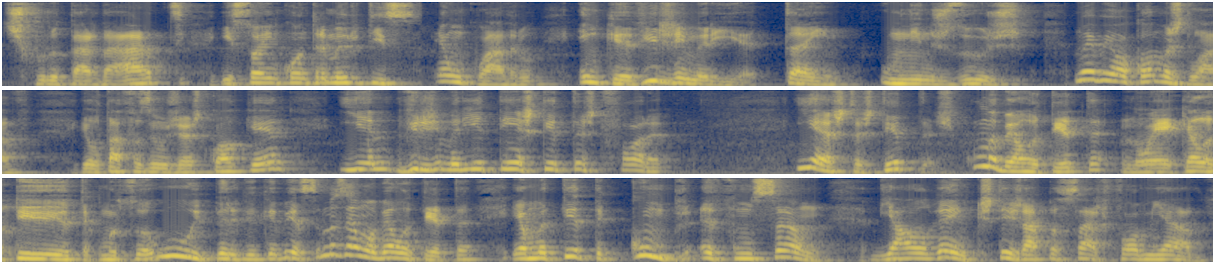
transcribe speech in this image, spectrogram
de desfrutar da arte e só encontra marotice. É um quadro em que a Virgem Maria tem o menino Jesus, não é bem ao colo, mas de lado. Ele está a fazer um gesto qualquer e a Virgem Maria tem as tetas de fora. E estas tetas, uma bela teta, não é aquela teta que uma pessoa, ui, perca a cabeça, mas é uma bela teta, é uma teta que cumpre a função de alguém que esteja a passar fomeado,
